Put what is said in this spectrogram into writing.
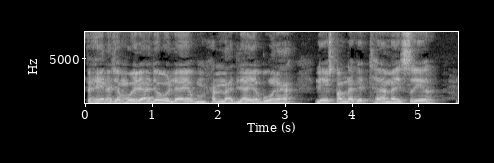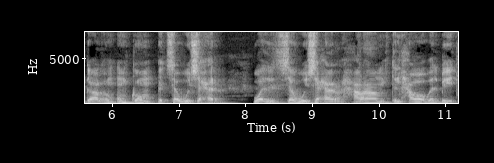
فهنا جم ولاده لا يا أبو محمد لا يا أبونا. ليش طلقتها ما يصير؟ قالهم أمكم تسوي سحر واللي تسوي سحر حرام تنحوى بالبيت.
